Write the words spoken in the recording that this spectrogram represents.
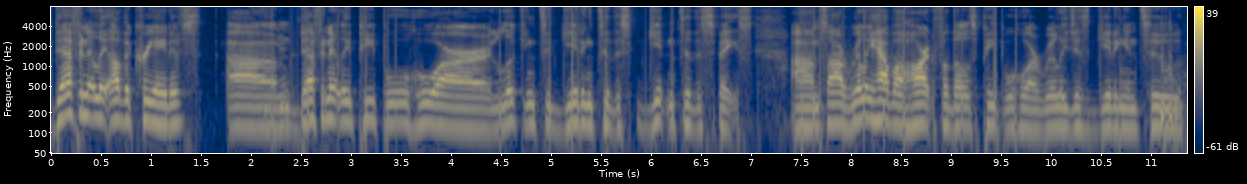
definitely other creatives. Um, mm-hmm. definitely people who are looking to get into this, get into the space. Um, so I really have a heart for those people who are really just getting into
